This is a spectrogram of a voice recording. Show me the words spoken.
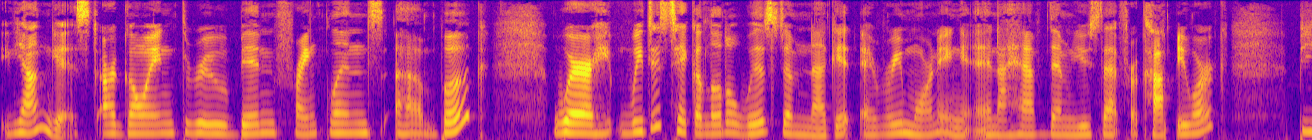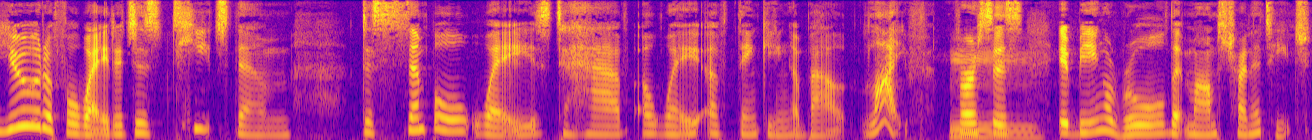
youngest are going through Ben Franklin's uh, book where he- we just take a little wisdom nugget every morning and I have them use that for copy work. Beautiful way to just teach them the simple ways to have a way of thinking about life versus it being a rule that mom's trying to teach.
